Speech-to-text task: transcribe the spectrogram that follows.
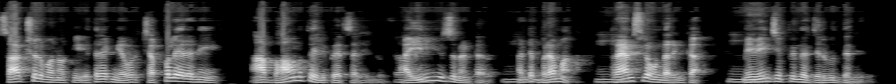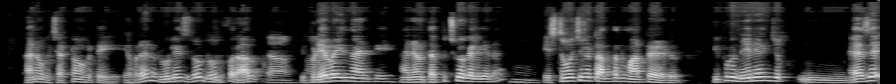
సాక్షులు మనకి వ్యతిరేకంగా ఎవరు చెప్పలేరని ఆ భావనతో వెళ్ళిపోయారు సార్ వీళ్ళు. ఆ ఇల్యూజన్ అంటారు. అంటే భ్రమ. ట్రాన్స్లో ఉన్నారు ఇంకా. మేమేం. చెప్పింది జరుగుద్ది అనేది. కానీ ఒక చట్టం ఒకటి ఎవరైనా rule is rule rule for all. ఇప్పుడు ఏమైంది ఆయనకి? ఆయన ఏమైనా తప్పించుకోగలిగాడా ఇష్టం వచ్చినట్టు అంతని మాట్లాడాడు. ఇప్పుడు నేనేం చెప్ యాజ్ ఏ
